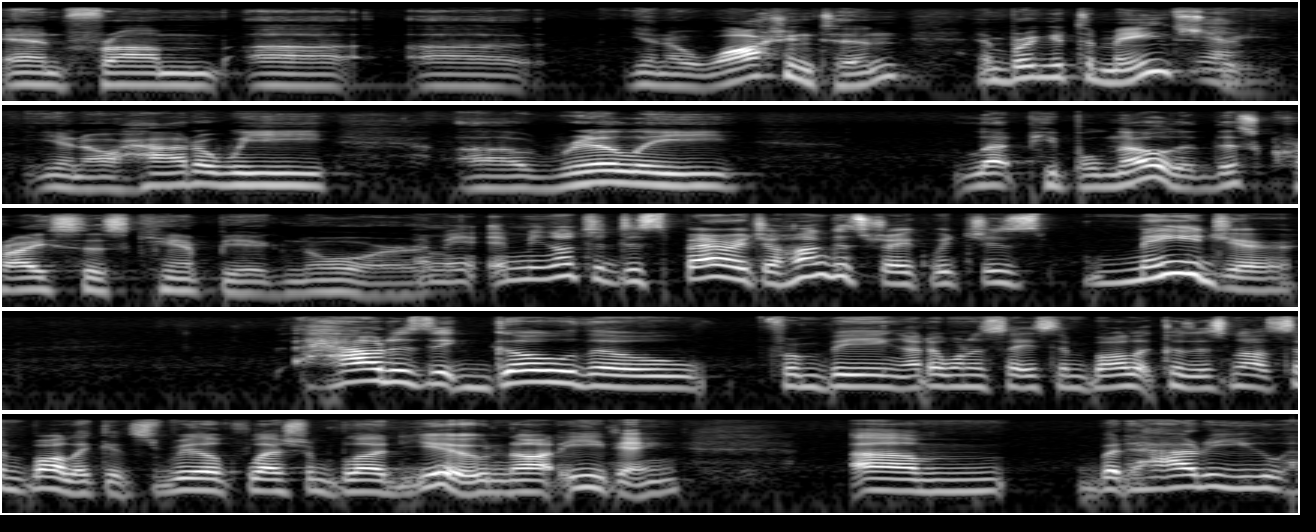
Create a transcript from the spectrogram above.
and from uh, uh, you know Washington and bring it to Main Street? Yeah. You know, how do we uh, really let people know that this crisis can't be ignored? I mean, I mean, not to disparage a hunger strike, which is major. How does it go though from being, I don't want to say symbolic because it's not symbolic, it's real flesh and blood you, not eating. Um, but how do you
